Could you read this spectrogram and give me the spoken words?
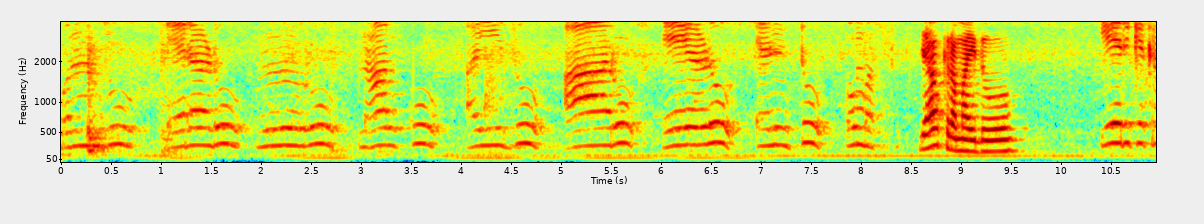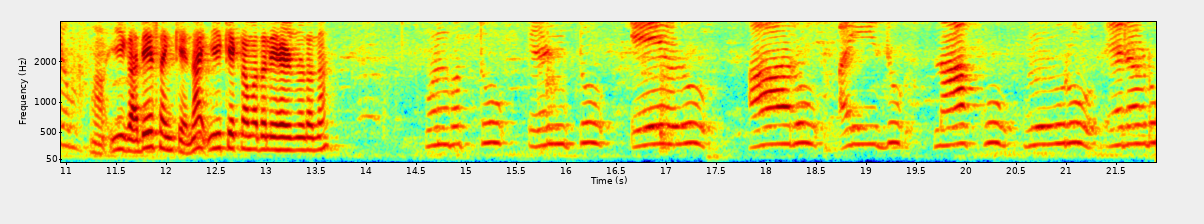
ಒಂದು ಎರಡು ಮೂರು ನಾಲ್ಕು ಐದು ಆರು ಏಳು ಎಂಟು ಒಂಬತ್ತು. ಯಾವ ಕ್ರಮ ಇದು? ಏರಿಕೆ ಕ್ರಮ. ಹಾಂ ಈಗ ಅದೇ ಸಂಖ್ಯೆನ? ಈಕೆ ಕ್ರಮದಲ್ಲಿ ಹೇಳಿ ನೋಡೋಣ. ಒಂಬತ್ತು ಎಂಟು ಏಳು ಆರು ಐದು ನಾಲ್ಕು ಮೂರು ಎರಡು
